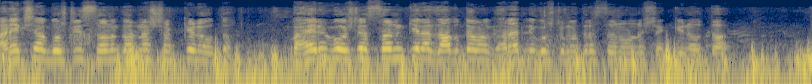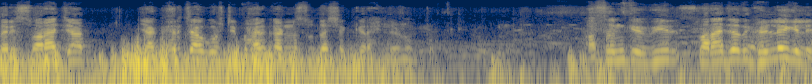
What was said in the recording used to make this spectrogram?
अनेकशा गोष्टी सण करणं शक्य नव्हतं. बाहेर गोष्ट सण केल्या जात होत्या पण घरातली गोष्टी मात्र सण होणं शक्य नव्हतं. तरी स्वराज्यात या घरच्या गोष्टी बाहेर काढणं सुद्धा शक्य राहिलं नव्हतं. असंख्य वीर स्वराज्यात घडले गेले.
